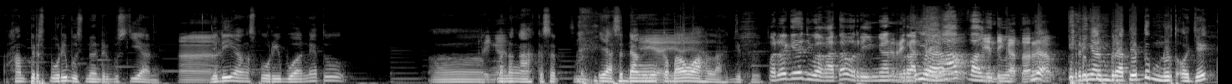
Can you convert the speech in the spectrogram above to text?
hampir sepuluh ribu, sembilan ribu sekian. Eh, Jadi yang sepuluh ribuannya tuh eh, Ringan. menengah ke se- ya sedang Iya, ke iya, bawah lah gitu. padahal kita juga nggak tahu ringan Ringan. berat Iya. apa gitu indikatornya Enggak, ringan berat itu menurut OJK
